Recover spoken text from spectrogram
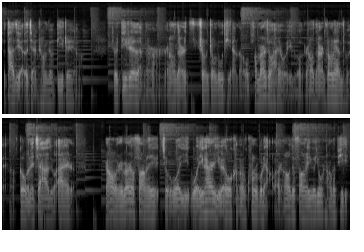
就大姐的简称叫 DJ 啊，就 DJ 在那儿，然后在那正正撸铁呢，我旁边就还有一个，然后在那正练腿呢，跟我那架子就挨着，然后我这边就放了一，就我一我一开始以为我可能控制不了了，然后就放了一个悠长的屁。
